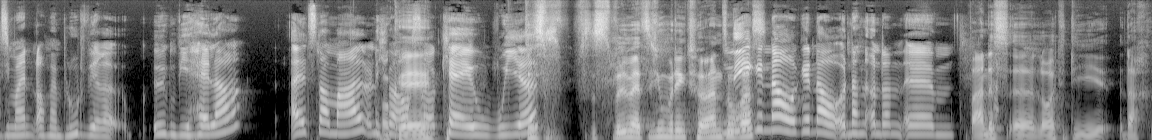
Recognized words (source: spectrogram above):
sie meinten auch, mein Blut wäre irgendwie heller als normal. Und ich Okay. war auch so, okay, weird. Das, das will man jetzt nicht unbedingt hören, sowas. nee, genau, genau. Und dann, und dann, ähm, Waren das äh, Leute, die nach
